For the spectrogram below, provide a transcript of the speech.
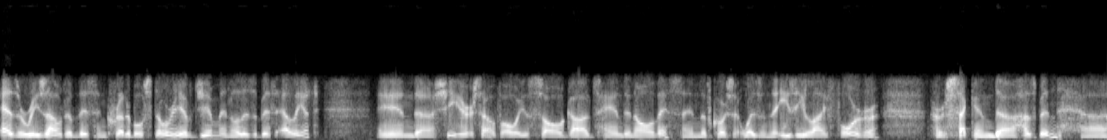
as a result of this incredible story of Jim and Elisabeth Elliot. And uh, she herself always saw God's hand in all this, and of course, it wasn't an easy life for her. Her second uh, husband, uh,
